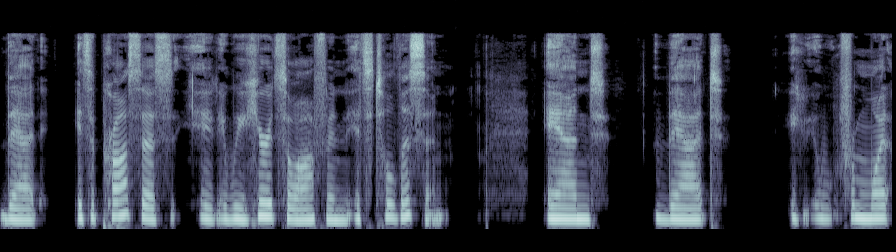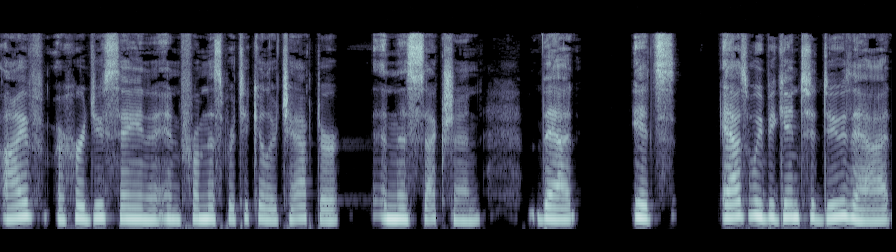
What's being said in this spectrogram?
that it's a process. It, we hear it so often. It's to listen, and that from what I've heard you say, and, and from this particular chapter in this section, that it's as we begin to do that,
